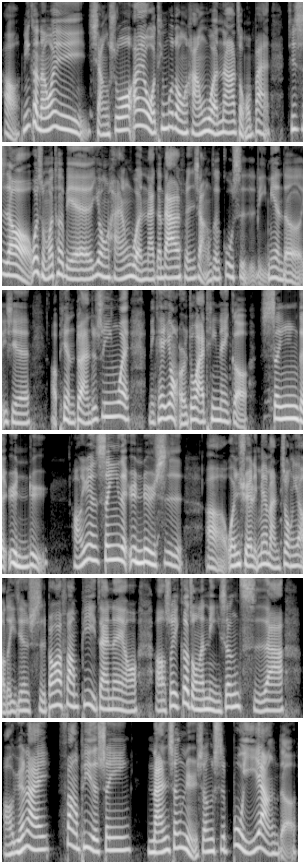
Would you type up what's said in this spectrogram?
好，你可能会想说，哎呀，我听不懂韩文呐，怎么办？其实哦，为什么特别用韩文来跟大家分享这故事里面的一些啊片段？就是因为你可以用耳朵来听那个声音的韵律。好，因为声音的韵律是呃文学里面蛮重要的一件事，包括放屁在内哦。啊，所以各种的拟声词啊，啊，原来放屁的声音，男生女生是不一样的。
